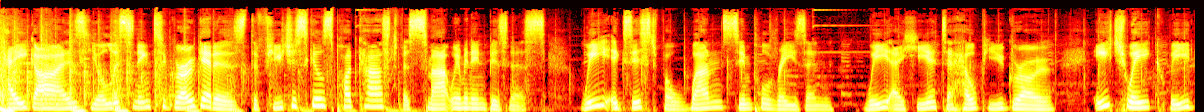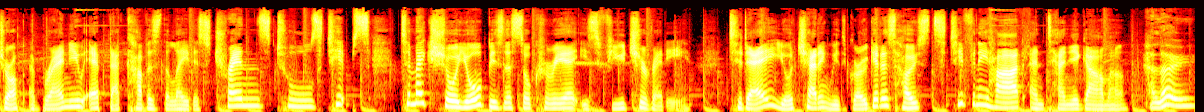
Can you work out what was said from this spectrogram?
Hey guys, you're listening to Grow Getters, the future skills podcast for smart women in business. We exist for one simple reason we are here to help you grow. Each week, we drop a brand new app that covers the latest trends, tools, tips to make sure your business or career is future ready. Today, you're chatting with Grow Getters hosts Tiffany Hart and Tanya Gama. Hello.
